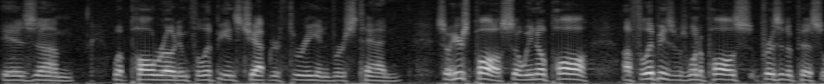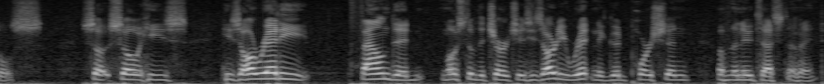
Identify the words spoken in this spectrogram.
is um, what Paul wrote in Philippians chapter 3 and verse 10. So here's Paul. So we know Paul uh, Philippians was one of Paul's prison epistles. So, so he's, he's already founded most of the churches. He's already written a good portion of the New Testament.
